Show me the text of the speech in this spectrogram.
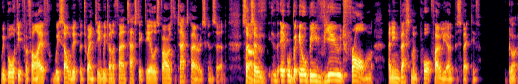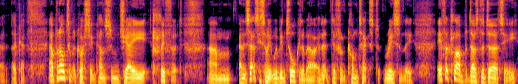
We bought it for five. We sold it for 20. We've done a fantastic deal as far as the taxpayer is concerned. So, oh. so it will be, it will be viewed from an investment portfolio perspective. Got it. Okay. Our penultimate question comes from Jay Clifford. Um, and it's actually something we've been talking about in a different context recently. If a club does the dirty,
